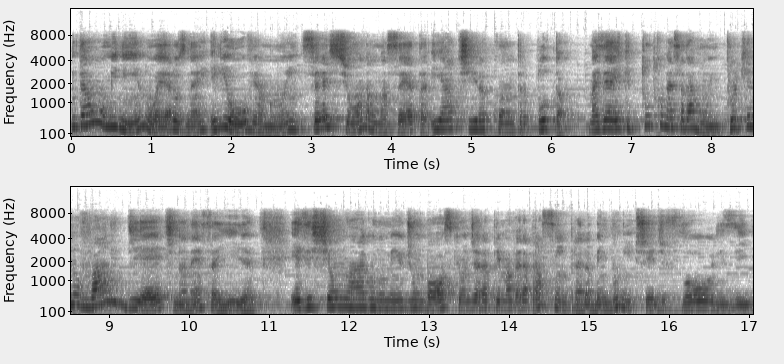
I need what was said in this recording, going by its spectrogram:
Então o menino, Eros, né, ele ouve a mãe, seleciona uma seta e a atira contra Plutão. Mas é aí que tudo começa a dar ruim, porque no Vale de Etna, nessa ilha, existia um lago no meio de um bosque onde era primavera para sempre, era bem bonito, cheio de flores e,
